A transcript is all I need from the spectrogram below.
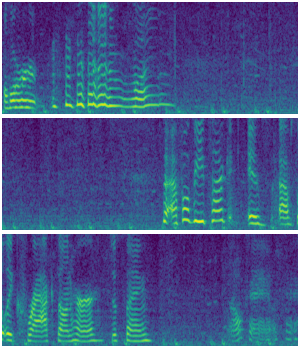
Or... what? The FOV tech is absolutely cracked on her, just saying. Okay, okay.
